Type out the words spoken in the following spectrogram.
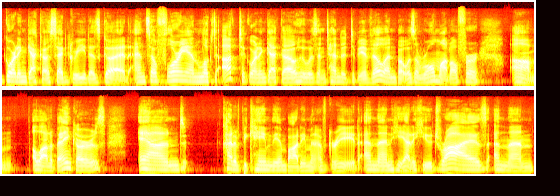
Gordon Gekko said greed is good. And so Florian looked up to Gordon Gekko, who was intended to be a villain, but was a role model for um, a lot of bankers, and kind of became the embodiment of greed. And then he had a huge rise and then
